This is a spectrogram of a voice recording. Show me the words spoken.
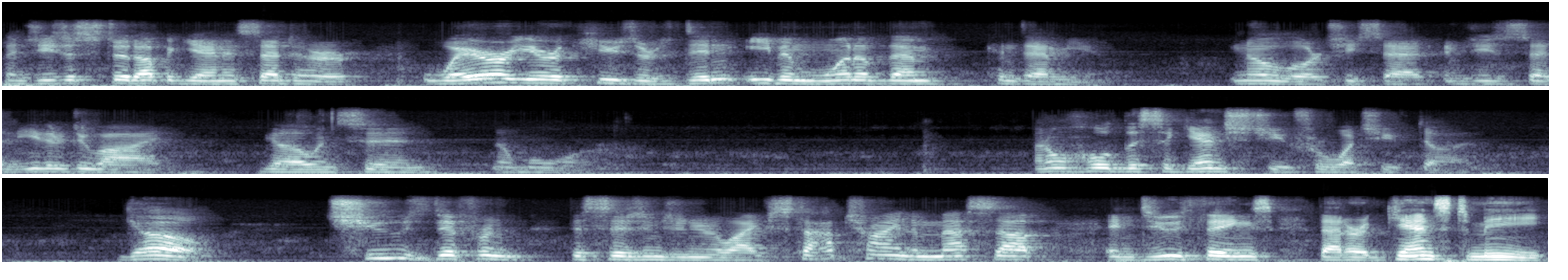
Then Jesus stood up again and said to her, Where are your accusers? Didn't even one of them condemn you? No, Lord, she said. And Jesus said, Neither do I. Go and sin no more. I don't hold this against you for what you've done. Go. Choose different decisions in your life. Stop trying to mess up and do things that are against me.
